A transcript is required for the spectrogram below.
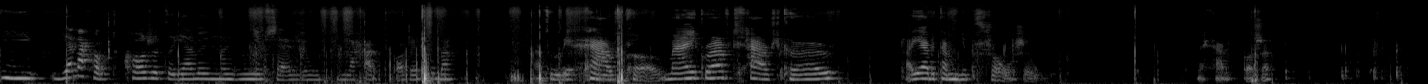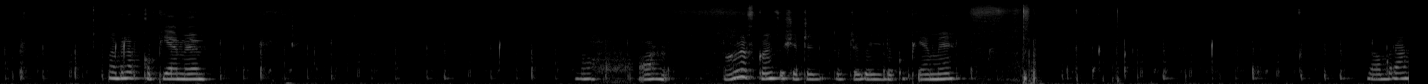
i ja na hardkorze to ja bym no, nie przeżył na hardkorze chyba. A tu lubię hardcore. Minecraft hardcore. A ja by tam nie przeżył. Na hardkorze. Dobra, kopiemy. Może, w końcu się do czegoś dokopiemy. Dobra.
